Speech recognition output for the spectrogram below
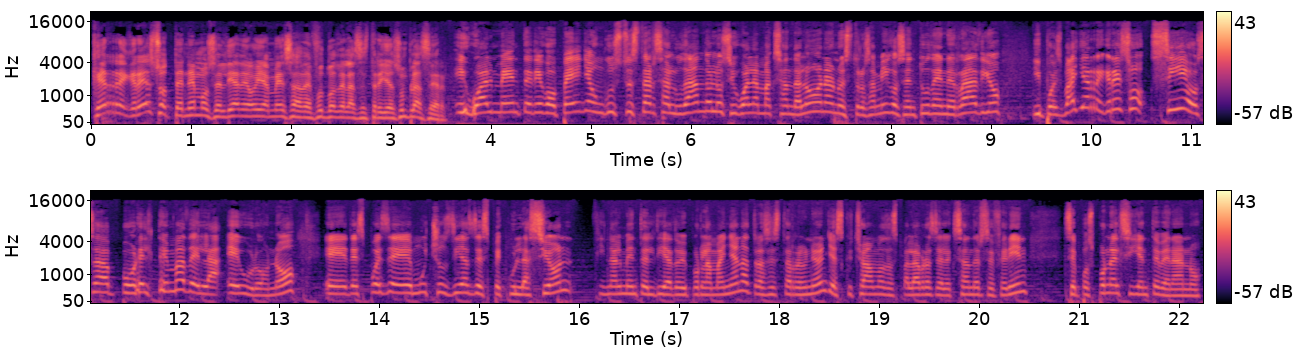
¿Qué regreso tenemos el día de hoy a Mesa de Fútbol de las Estrellas? Un placer. Igualmente, Diego Peña, un gusto estar saludándolos, igual a Max Andalona, nuestros amigos en TUDN Radio. Y pues vaya regreso, sí, o sea, por el tema de la euro, ¿no? Eh, después de muchos días de especulación, finalmente el día de hoy por la mañana, tras esta reunión, ya escuchábamos las palabras de Alexander Seferín, se pospone el siguiente verano.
